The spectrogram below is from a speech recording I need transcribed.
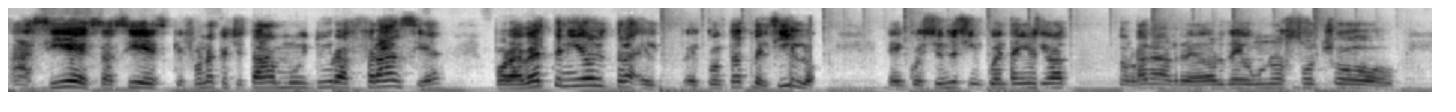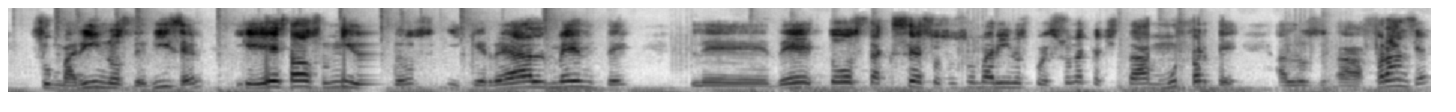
Así es, así es, que fue una cachetada muy dura a Francia por haber tenido el, el, contrato del siglo. En cuestión de 50 años iba a otorgar alrededor de unos 8 submarinos de diésel y que Estados Unidos y que realmente le dé todo este acceso a esos submarinos, pues es una cachetada muy fuerte a, los, a Francia,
